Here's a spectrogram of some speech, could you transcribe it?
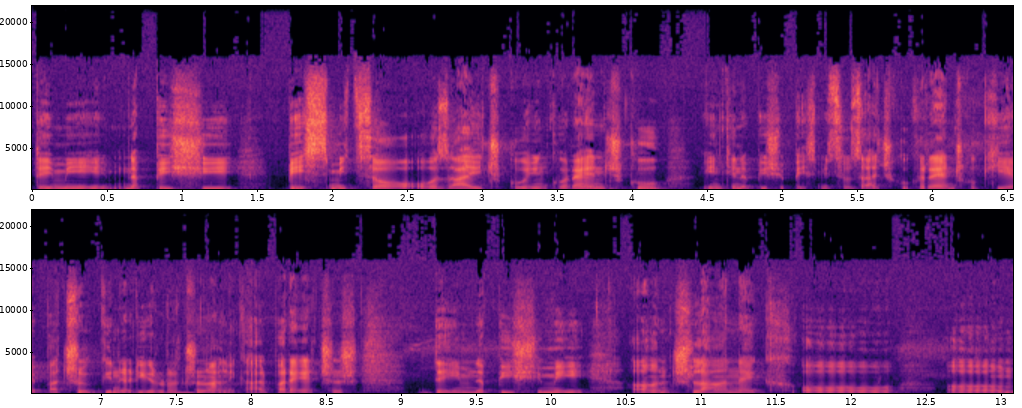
te mi napiši pesmico o zajčku in korenčku in ti napiše pesmico o zajčku in korenčku, ki je pač generiral računalnik. Ali pa rečeš, da jim napiši mi um, članek o um,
